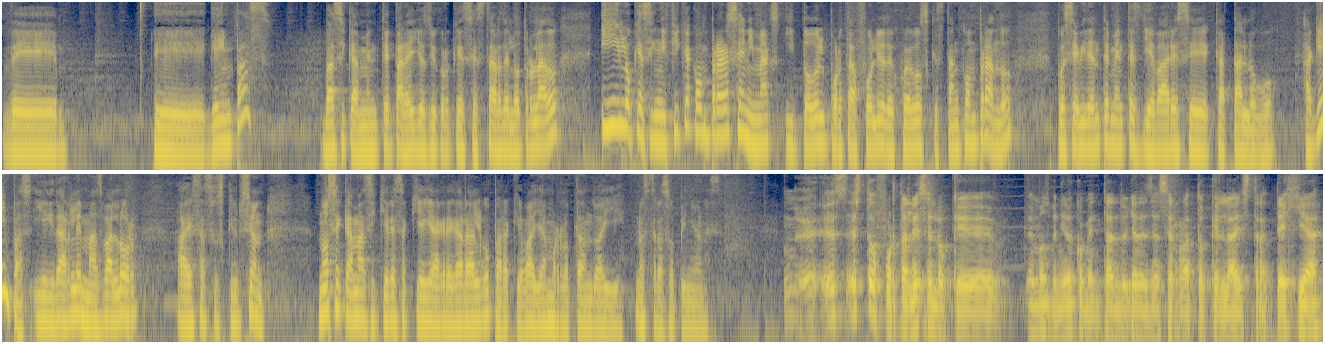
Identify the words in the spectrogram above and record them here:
de eh, Game Pass, básicamente para ellos yo creo que es estar del otro lado. Y lo que significa comprar Cenimax y todo el portafolio de juegos que están comprando, pues evidentemente es llevar ese catálogo a Game Pass y darle más valor a esa suscripción. No sé, Cama, si quieres aquí agregar algo para que vayamos rotando ahí nuestras opiniones. Es, esto fortalece lo que hemos venido comentando ya desde hace rato, que la estrategia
